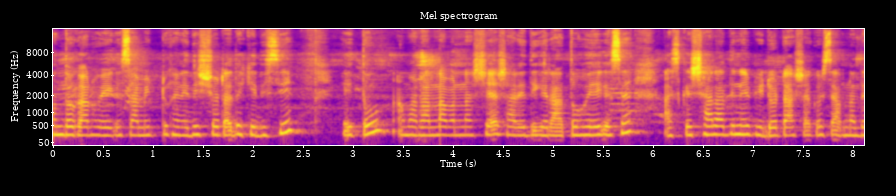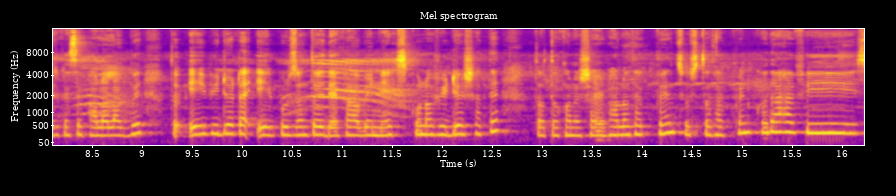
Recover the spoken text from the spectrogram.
অন্ধকার হয়ে গেছে, আমি একটুখানি দৃশ্যটা দেখে দিছি। এই তো, আমার রান্নাবান্নার শেষ, আর এদিকে রাতও হয়ে গেছে। আজকে সারাদিনের ভিডিওটা আশা করছি আপনাদের কাছে ভালো লাগবে। তো, এই ভিডিওটা এই পর্যন্তই, দেখা হবে নেক্সট কোনো ভিডিওর সাথে। ততক্ষণে সবাই ভালো থাকবেন, সুস্থ থাকবেন, খুদা হাফিজ।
